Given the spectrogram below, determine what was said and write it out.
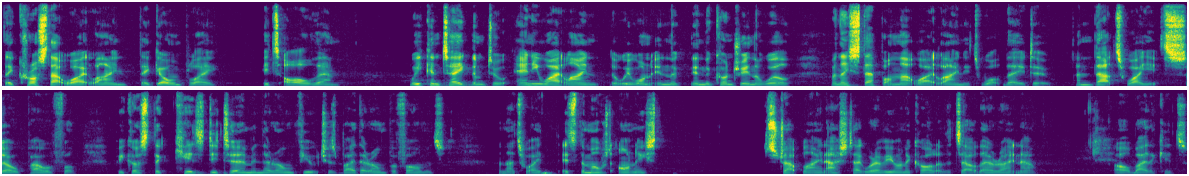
they cross that white line, they go and play. It's all them. We can take them to any white line that we want in the in the country in the world. When they step on that white line, it's what they do. And that's why it's so powerful because the kids determine their own futures by their own performance. And that's why it's the most honest strapline, hashtag, whatever you want to call it, that's out there right now. All by the kids.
